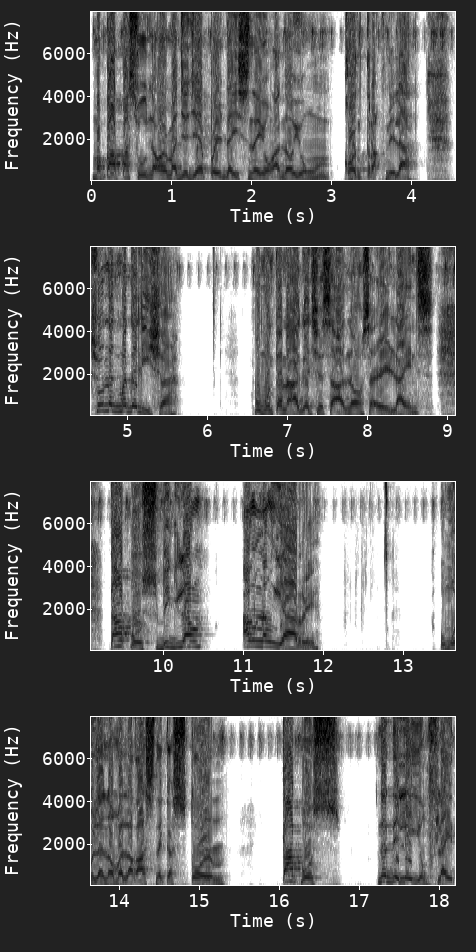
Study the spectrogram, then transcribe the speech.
mapapasuna or ma-jeopardize na yung ano, yung contract nila. So, nagmadali siya. Pumunta na agad siya sa ano, sa airlines. Tapos, biglang, ang nangyari, umulan ng malakas, nagka-storm, tapos, na-delay yung flight.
